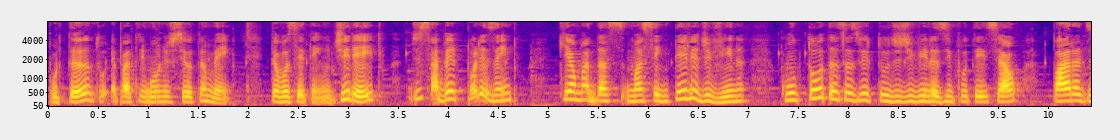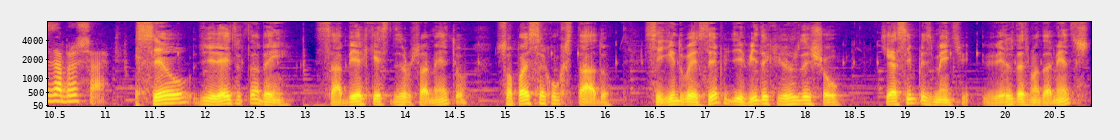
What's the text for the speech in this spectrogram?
Portanto, é patrimônio seu também. Então você tem o direito de saber, por exemplo, que é uma, das, uma centelha divina com todas as virtudes divinas em potencial para desabrochar. Seu direito também saber que esse desabrochamento só pode ser conquistado seguindo o exemplo de vida que Jesus deixou, que é simplesmente viver os dez mandamentos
